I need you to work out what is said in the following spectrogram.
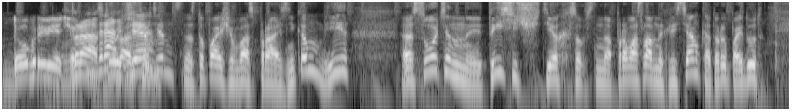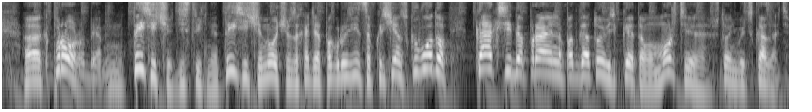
Добрый вечер. Здравствуйте. С наступающим вас праздником и э, сотен и тысяч тех, собственно, православных христиан, которые пойдут э, к проруби. Тысячи, действительно, тысячи ночью захотят погрузиться в крещенскую воду. Как себя правильно подготовить к этому? Можете что-нибудь сказать?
